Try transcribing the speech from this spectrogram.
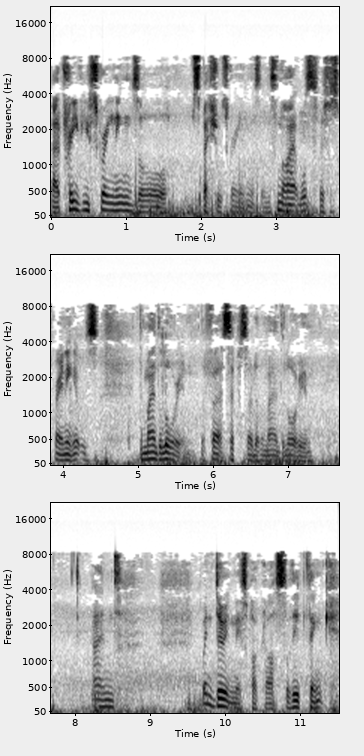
uh, preview screenings or special screenings. And tonight was a special screening. It was The Mandalorian, the first episode of The Mandalorian. And when doing this podcast, I did think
